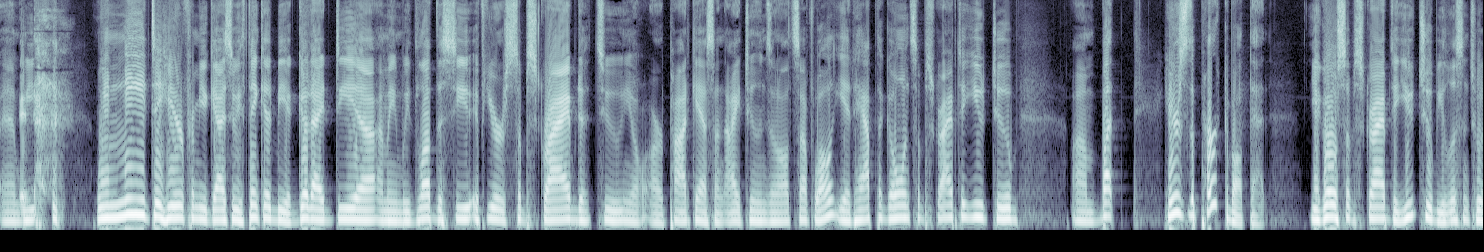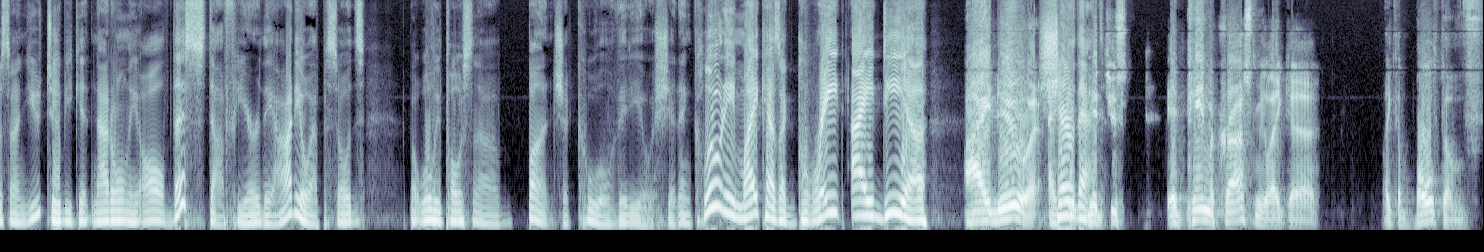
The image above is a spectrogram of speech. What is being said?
and we. We need to hear from you guys. We think it'd be a good idea. I mean, we'd love to see if you're subscribed to you know our podcast on iTunes and all that stuff. Well, you'd have to go and subscribe to YouTube. Um, but here's the perk about that. You go subscribe to YouTube, you listen to us on YouTube, you get not only all this stuff here, the audio episodes, but we'll be posting a bunch of cool video shit, including Mike has a great idea. I do. Share I- that. It just it came across me like a like a bolt of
